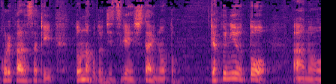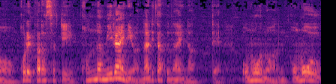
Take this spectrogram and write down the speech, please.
これから先どんなことを実現したいのと、逆に言うと、あの、これから先こんな未来にはなりたくないなって思うのは、思う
